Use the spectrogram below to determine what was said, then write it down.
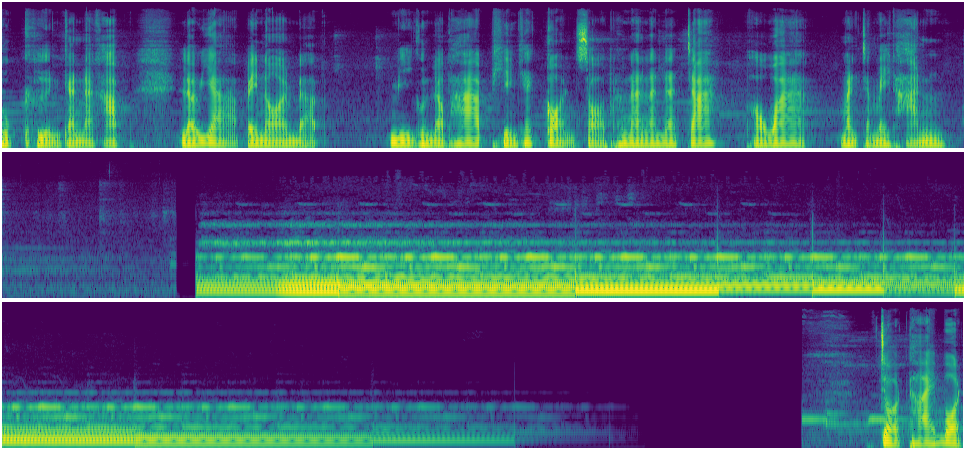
ทุกๆ คืนกันนะครับ แล้วอย่าไปนอนแบบมีคุณภาพเพียงแค่ก่อนสอบเท่านั้นแล้วนะจ๊ะเพราะว่ามันจะไม่ทัน โจทย์ท้ายบท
